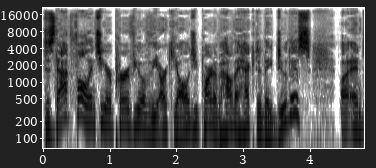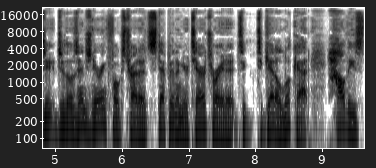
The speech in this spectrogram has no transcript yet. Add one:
Does that fall into your purview of the archaeology part of how the heck did they do this? Uh, and do, do those engineering folks try to step in on your territory to, to, to get a look at how these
